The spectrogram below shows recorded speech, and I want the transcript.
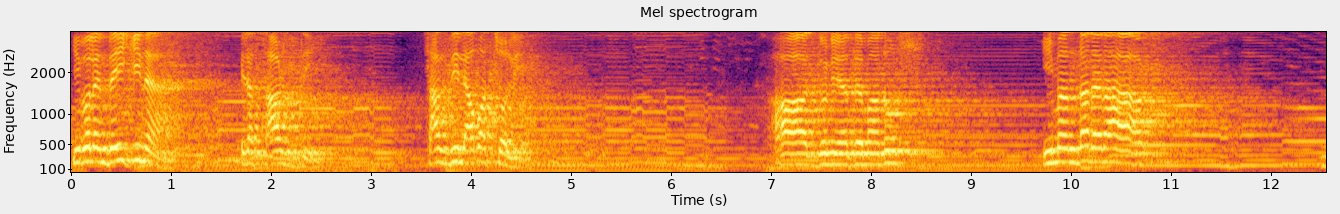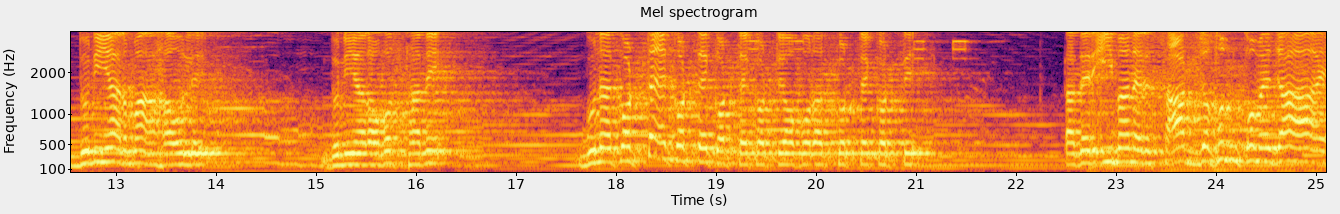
কি বলেন, দেই কি না? এটা চার্জ দিই। চার্জ দিলে আবার চলে। আজ দুনিয়াতে মানুষ ইমানদারেরা দুনিয়ার মা হাওলে, দুনিয়ার অবস্থানে গুণা করতে করতে করতে করতে, অপরাধ করতে করতে তাদের ইমানের সার যখন কমে যায়,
